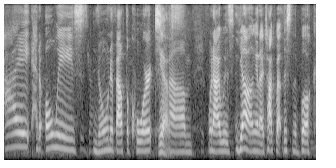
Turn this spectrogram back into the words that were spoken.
I had always known about the court. Yes. Um, when I was young, and I talk about this in the book,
